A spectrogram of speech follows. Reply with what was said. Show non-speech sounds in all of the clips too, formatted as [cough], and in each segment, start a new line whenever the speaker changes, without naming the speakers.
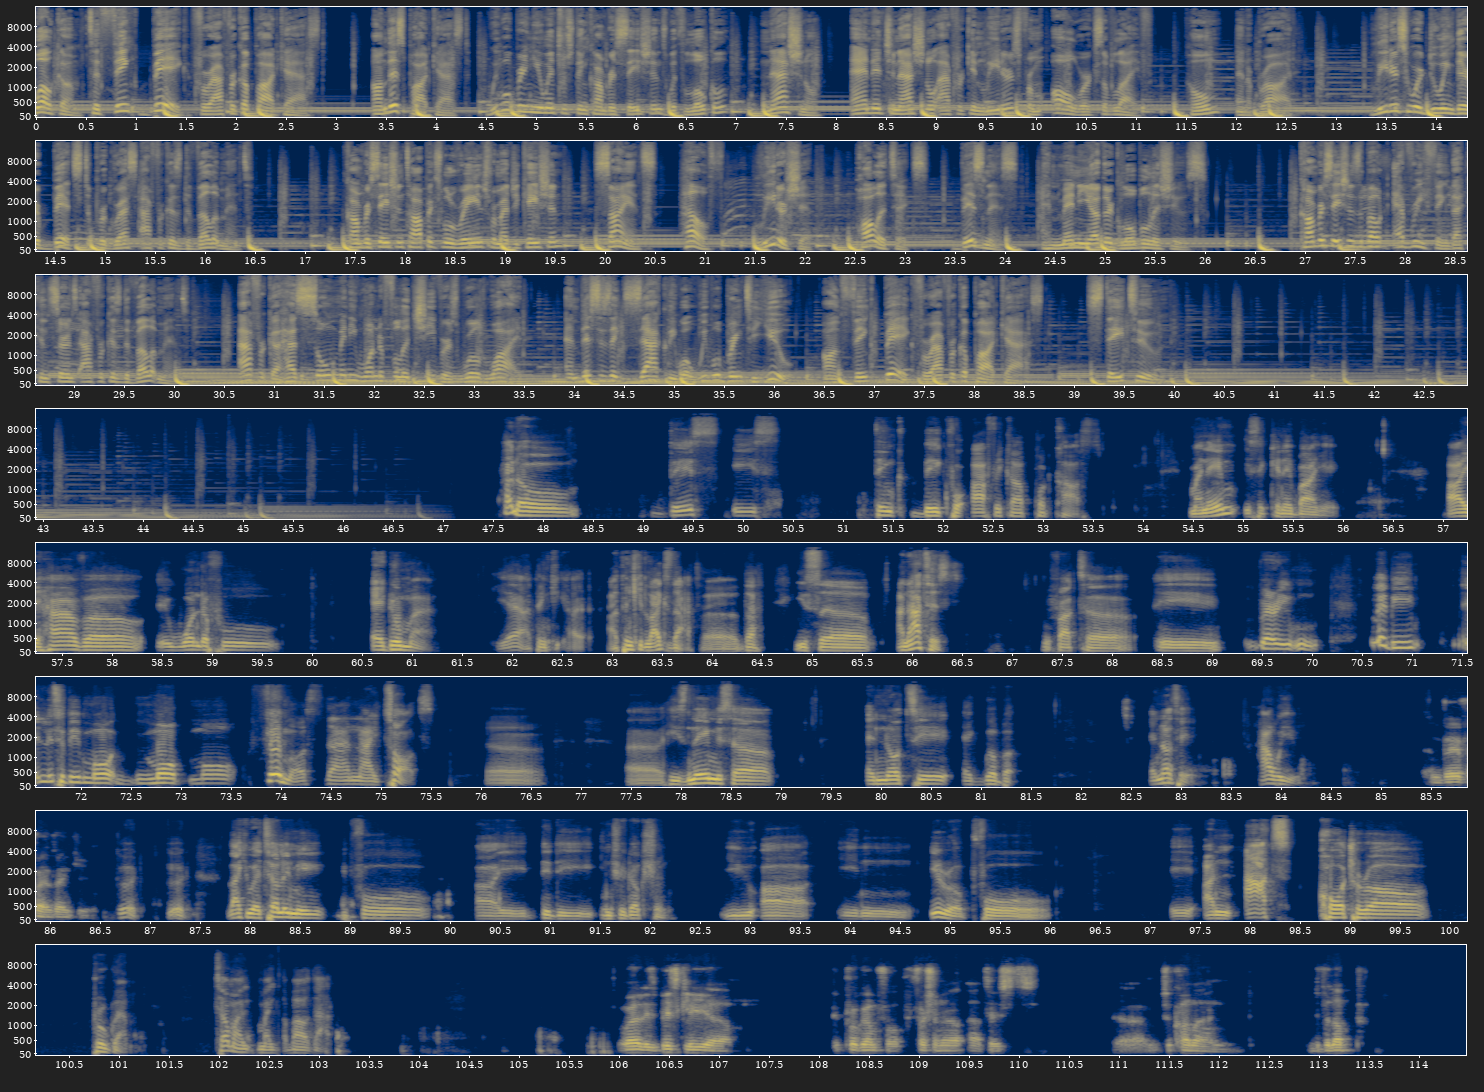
Welcome to Think Big for Africa podcast. On this podcast, we will bring you interesting conversations with local, national, and international African leaders from all works of life, home and abroad. Leaders who are doing their bits to progress Africa's development. Conversation topics will range from education, science, health, leadership, politics, business, and many other global issues. Conversations about everything that concerns Africa's development. Africa has so many wonderful achievers worldwide, and this is exactly what we will bring to you on Think Big for Africa podcast. Stay tuned.
Hello, this is Think Big for Africa podcast. My name is Ekene Banye. I have uh, a wonderful Edo man. Yeah, I think he, I, I think he likes that. Uh, that is uh, an artist. In fact, uh, a very maybe a little bit more more more famous than I thought. Uh, his name is uh, Enotie Ogbebor. Enotie, how are you?
I'm very fine, thank you.
Good, good. Like you were telling me before I did the introduction, you are in Europe for a, an art cultural program. Tell me about that.
Well, it's basically uh, a program for professional artists um, to come and develop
